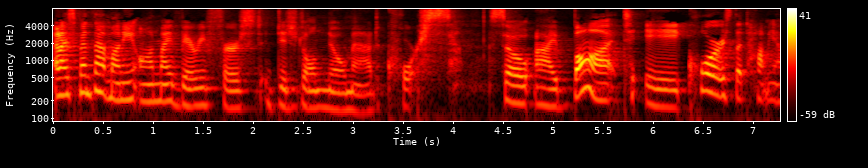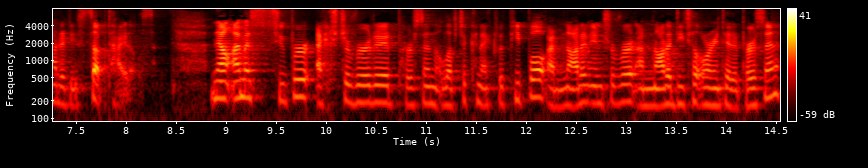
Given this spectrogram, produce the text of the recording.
and I spent that money on my very first digital nomad course. So I bought a course that taught me how to do subtitles. Now, I'm a super extroverted person that loves to connect with people. I'm not an introvert. I'm not a detail oriented person.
